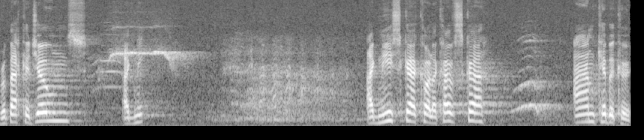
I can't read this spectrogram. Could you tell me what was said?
Rebecca Jones, Agni Agnieszka Kolakowska, Anne Kibiku.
